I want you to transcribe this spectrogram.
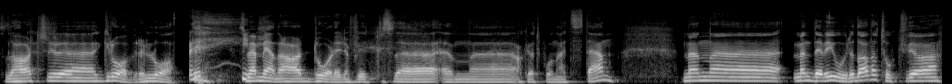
så det har vært uh, grovere låter som jeg mener har dårligere innflytelse enn uh, akkurat One Night Stand. Men, men det vi gjorde da, da tok vi og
